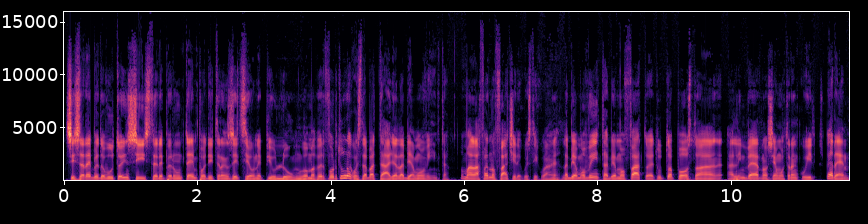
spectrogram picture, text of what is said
si sarebbe dovuto insistere per un tempo di transizione più lungo. Ma per fortuna questa battaglia l'abbiamo vinta. Oh, ma la fanno facile questi qua. Eh? L'abbiamo vinta, abbiamo fatto, è tutto a posto. All'inverno siamo tranquilli. Speriamo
